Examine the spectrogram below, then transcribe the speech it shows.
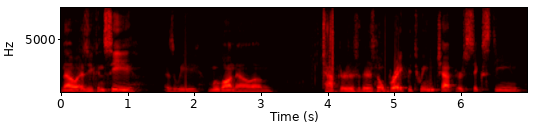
Now, as you can see, as we move on now, um, chapters, there's no break between chapters 16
